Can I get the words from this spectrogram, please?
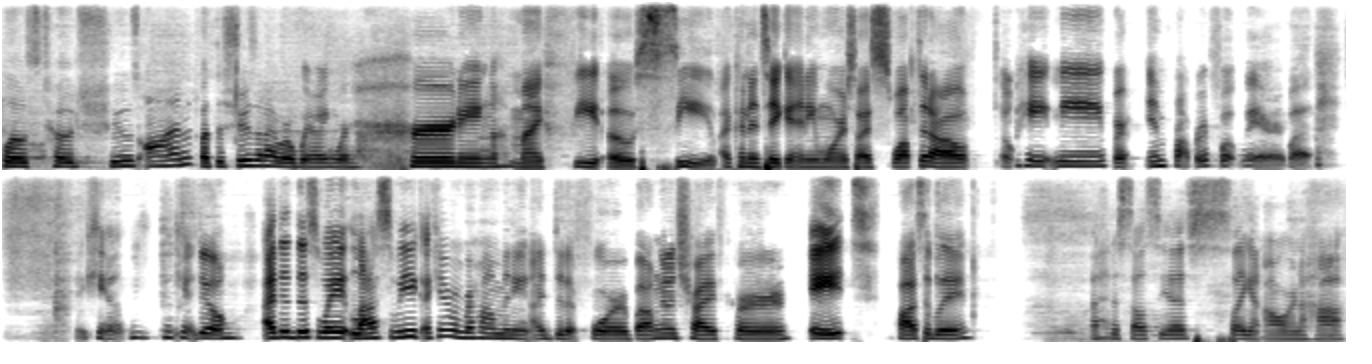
closed-toed shoes on, but the shoes that I were wearing were hurting my feet oh, OC. I couldn't take it anymore, so I swapped it out. Don't hate me for improper footwear, but I can't, I can't do. I did this weight last week. I can't remember how many I did it for, but I'm going to try for eight, possibly. I had a Celsius like an hour and a half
